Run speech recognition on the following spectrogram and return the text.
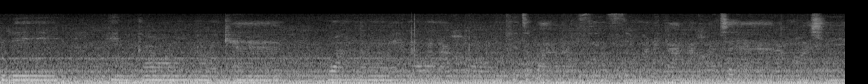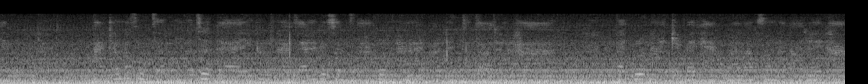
บุรีหินกองหนองแควังน้อยนวนครพิจิตรรังสิตศูนการนครชัยแอร์และหมอชิดหากท่านประสงค์จะลงณจุดใดกรุณาแจ้งให้ดิฉันทราบล่วงหน้าก่อนถึงจะจอดนะคะและกรุณาเก็บใบแท็กไว้รับส่งเวลาด้วยค่ะ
